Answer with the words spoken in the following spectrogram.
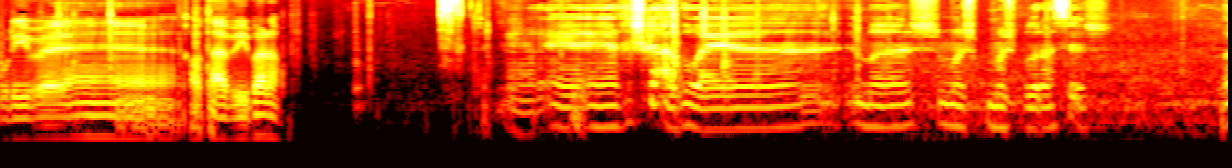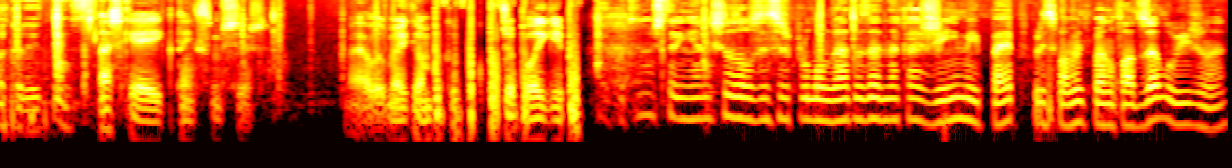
Uribe, Otávio e Barão. É, é, é arriscado, é, mas, mas, mas poderá ser. Acredito nisso. Acho que é aí que tem que se mexer. É o meio campo que, puxa pela equipa. Eu continuo a estranhar estas ausências prolongadas é na Kajima e Pepe, principalmente para não falar do Zé Luís, não é?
